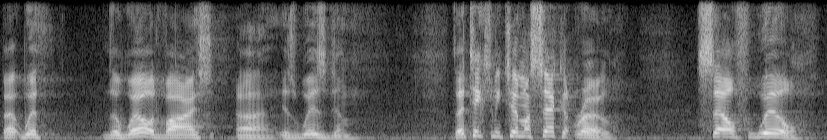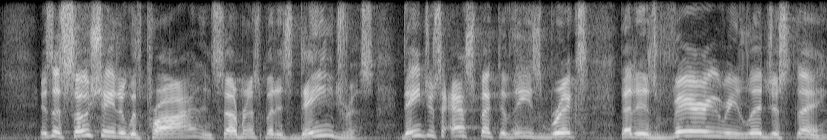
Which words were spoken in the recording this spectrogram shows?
But with the well advised uh, is wisdom. That takes me to my second row self will. It's associated with pride and stubbornness, but it's dangerous. Dangerous aspect of these bricks that is very religious thing.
